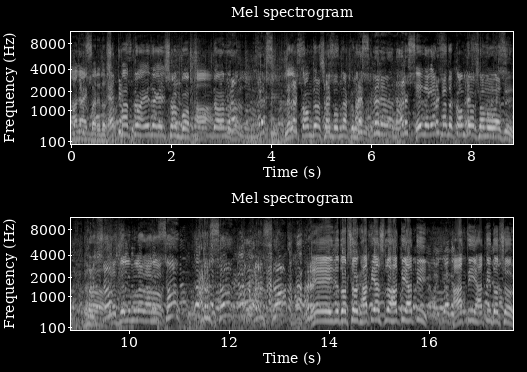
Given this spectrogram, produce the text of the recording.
তাজা একবারে দর্শক। একমাত্র এই জায়গায় সম্ভব কম দেওয়ার মতো আড়াইশো নাহলে কম দেওয়া সম্ভব না কোনো এই জায়গায় একমাত্র কম দেওয়ার সম্ভব আছে। দিল্লিমুলার আরও আড়াইশো আড়াইশো আড়াইশো এই যে দর্শক হাতি আসলো হাতি হাতি হাতি হাতি দর্শক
